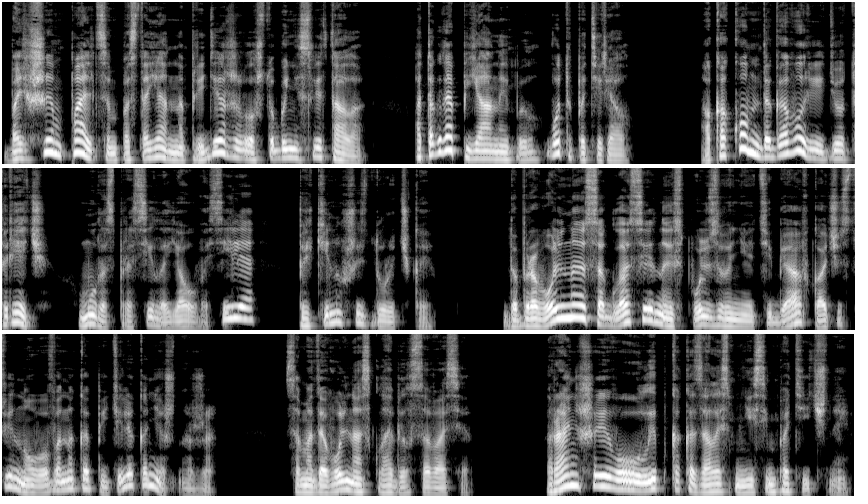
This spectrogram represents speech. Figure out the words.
Большим пальцем постоянно придерживал, чтобы не слетало. А тогда пьяный был, вот и потерял. — О каком договоре идет речь? — хмуро спросила я у Василия, прикинувшись дурочкой. — Добровольное согласие на использование тебя в качестве нового накопителя, конечно же. Самодовольно осклабился Вася. Раньше его улыбка казалась мне симпатичной,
